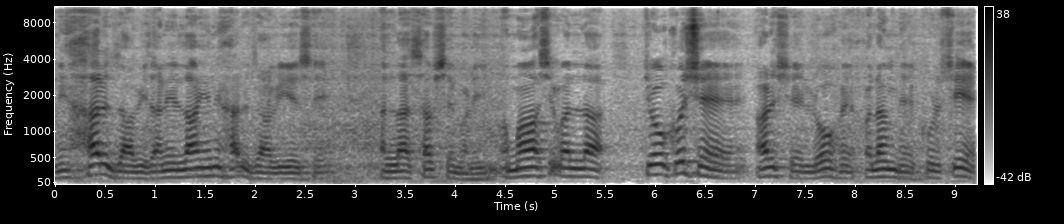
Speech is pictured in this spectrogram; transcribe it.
یعنی ہر زاویہ یعنی اللہ یعنی ہر زاویے سے اللہ سب سے بڑے ہیں۔ ماسب اللہ، جو کچھ ہے، عرش ہے لوہ ہے، قلم ہے، کرسی ہے،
